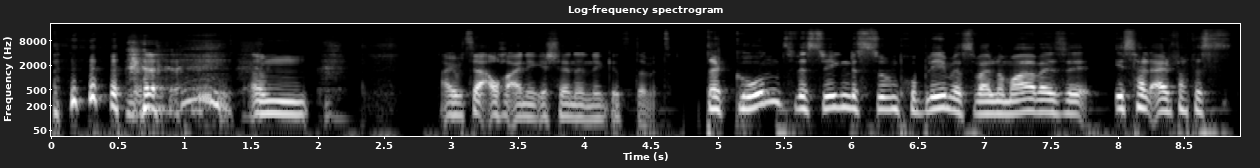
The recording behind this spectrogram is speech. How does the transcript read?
ähm, da gibt es ja auch einige Shenanigans damit. Der Grund, weswegen das so ein Problem ist, weil normalerweise ist halt einfach das,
